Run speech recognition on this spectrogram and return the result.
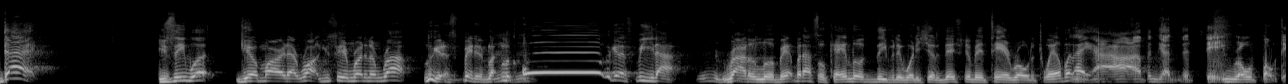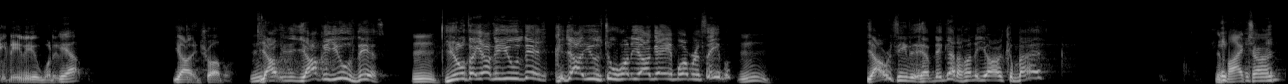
Dak, you see what? Give Murray that rock. You see him running them rocks? Look at that spinning. Like, Look, mm-hmm. ooh, look at that speed out. Mm-hmm. Ride a little bit, but that's okay. A little deeper than what he should have did. Should have been 10 roll to 12. But hey, mm-hmm. I, I forgot that he rolled 14. It is what it is. Yep. Y'all in trouble. Mm. Y'all, y'all can use this. Mm. You don't think y'all can use this? Could y'all use 200 yard game for a receiver? Y'all receivers, have they got 100 yards combined? Is it my turn?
